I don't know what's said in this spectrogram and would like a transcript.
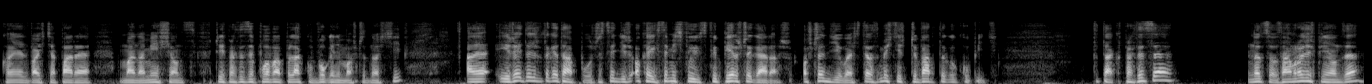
kolejne 20 parę ma na miesiąc, czyli w praktyce połowa Polaków w ogóle nie ma oszczędności. Ale jeżeli dojdziesz do tego etapu, że stwierdzisz, ok, chcę mieć swój, swój pierwszy garaż, oszczędziłeś, teraz myślisz, czy warto go kupić, to tak, w praktyce, no co, zamrozisz pieniądze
